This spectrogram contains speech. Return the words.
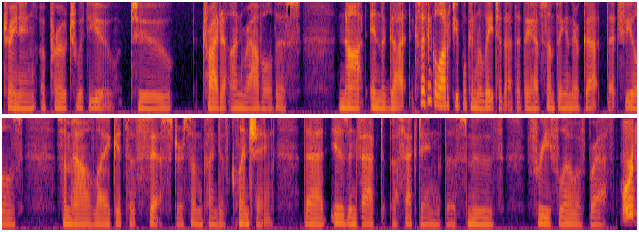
training approach with you to try to unravel this knot in the gut. Because I think a lot of people can relate to that, that they have something in their gut that feels somehow like it's a fist or some kind of clenching that is, in fact, affecting the smooth, free flow of breath. Or it's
